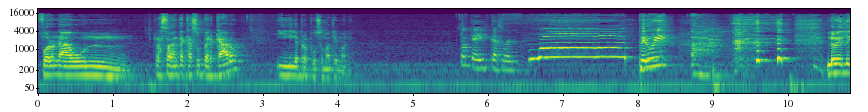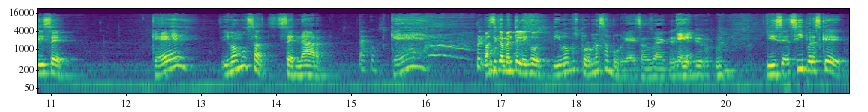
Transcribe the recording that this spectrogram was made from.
fueron a un restaurante acá súper caro y le propuso matrimonio. Ok, casual. Pero, eh. ah, Lois le dice, ¿qué? Íbamos a cenar. Tacos. ¿Qué? Básicamente le dijo, íbamos por unas hamburguesas, o sea, ¿qué? Y dice, sí, pero es que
